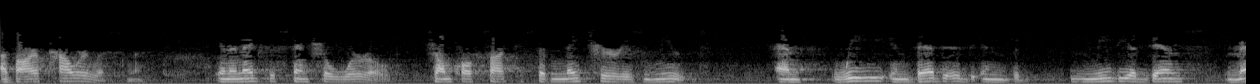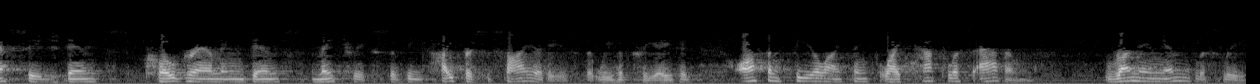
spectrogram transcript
of our powerlessness in an existential world. Jean Paul Sartre said, Nature is mute. And we, embedded in the media dense, message dense, programming dense matrix of these hyper societies that we have created, often feel, I think, like hapless atoms running endlessly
